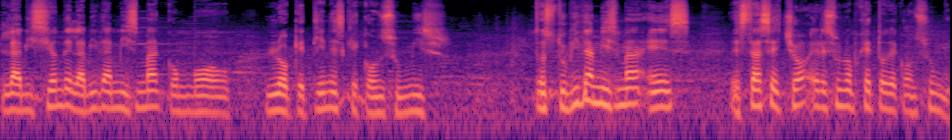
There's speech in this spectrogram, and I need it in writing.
la visión de la vida misma como lo que tienes que consumir. Entonces tu vida misma es, estás hecho, eres un objeto de consumo.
